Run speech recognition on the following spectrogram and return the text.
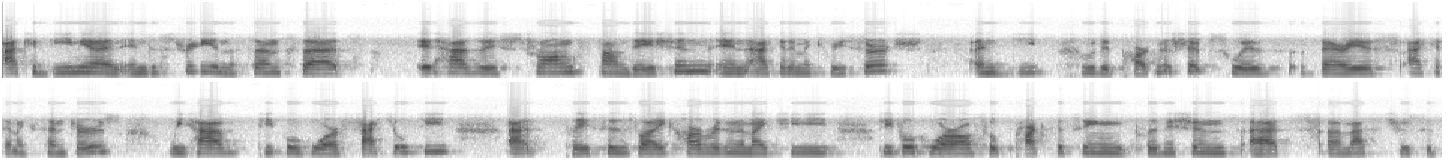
academia and industry in the sense that it has a strong foundation in academic research and deep-rooted partnerships with various academic centers. We have people who are faculty at places like Harvard and MIT, people who are also practicing clinicians at uh, Massachusetts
